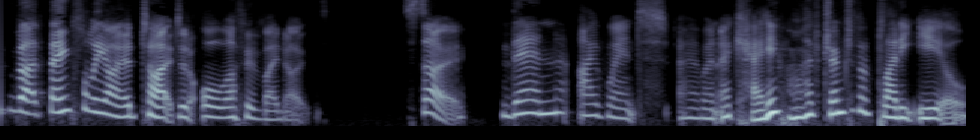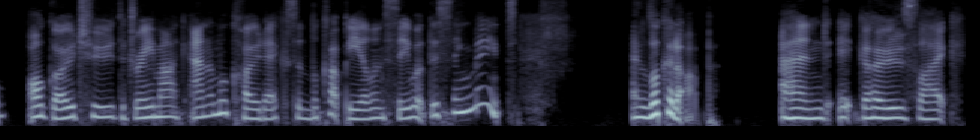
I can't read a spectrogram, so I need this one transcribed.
but thankfully, I had typed it all up in my notes. So then I went, I went, okay, well, I've dreamt of a bloody eel. I'll go to the Dream Arc Animal Codex and look up eel and see what this thing means. I look it up and it goes like,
